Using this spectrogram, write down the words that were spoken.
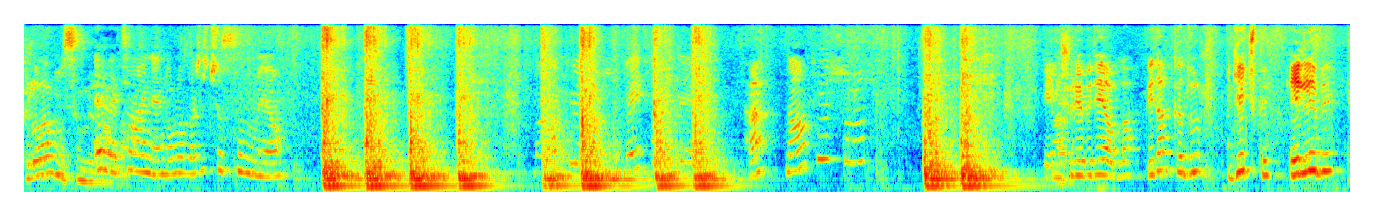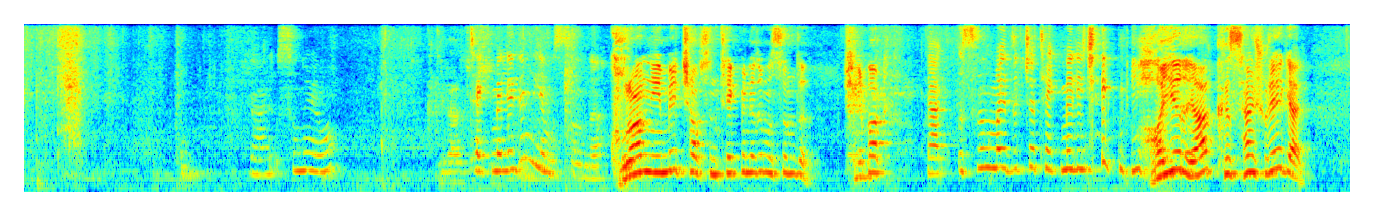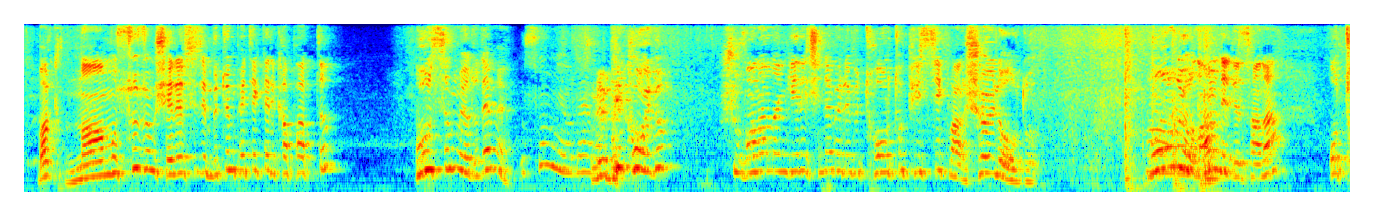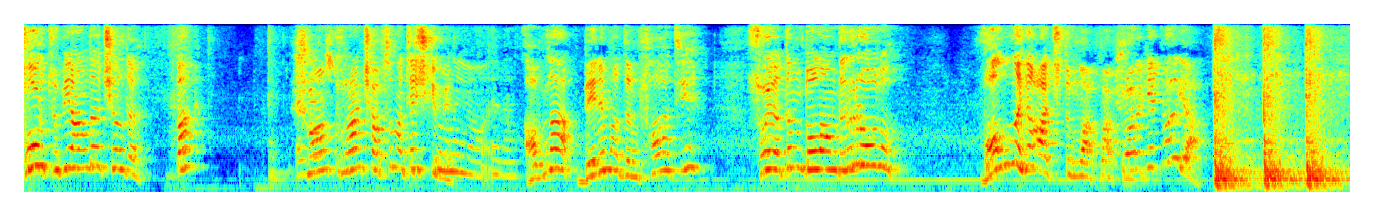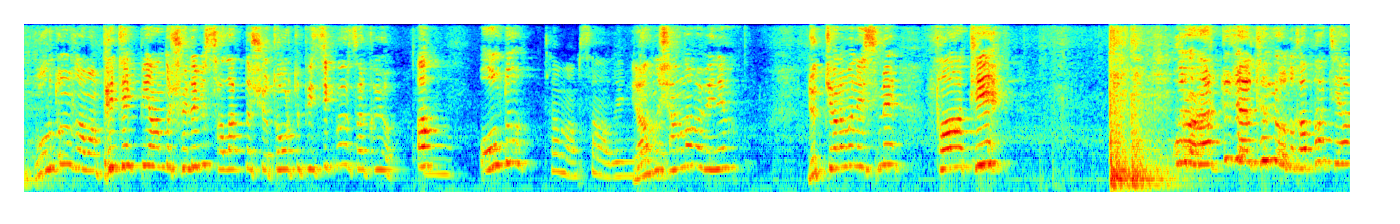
Şuralar mı ısınmıyor Evet abla? aynen oralar hiç ısınmıyor. Ne yapıyorsunuz beyefendi? Ha? Ne yapıyorsunuz? Benim şuraya bir de abla. Bir dakika dur. Geç bir. Elle bir. Yani ısınıyor. Biraz Tekmeledin diye mi ısındı? Kur'an nimet çapsın tekmeledim ısındı. Şimdi bak. Yani ısınmadıkça tekmeleyecek miyim? Hayır ya kız sen şuraya gel. Bak namussuzum şerefsizim. Bütün petekleri kapattım. Bu ısınmıyordu değil mi? Isınmıyor değil mi? Şuraya bir koydum. Şu vananın girişinde böyle bir tortu pislik var. Şöyle oldu. Ne oluyor lan dedi sana. O tortu bir anda açıldı. Bak. Şu an Kur'an çapsın ateş gibi. Isınıyor evet. Abla benim adım Fatih. Soyadım Dolandırıroğlu. Vallahi açtım bak bak şu hareket var ya. Vurduğun zaman petek bir anda şöyle bir salaklaşıyor. Tortu pislik var sakıyor. Ah oldu. Tamam sağ ol. eline Yanlış anlama benim. Dükkanımın ismi Fatih. Vurarak düzeltir onu kapat ya.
